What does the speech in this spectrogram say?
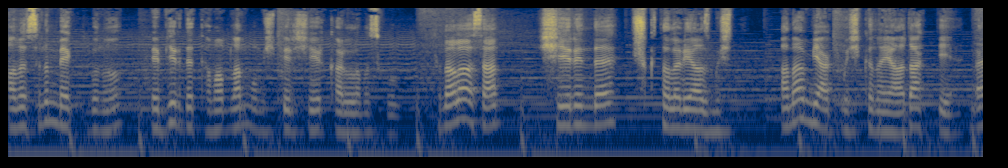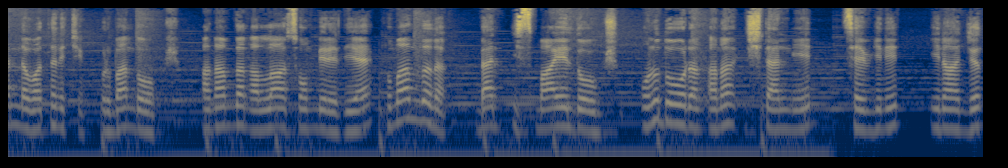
Anasının mektubunu ve bir de tamamlanmamış bir şiir karalaması buldu. Kınalı Hasan şiirinde şu kıtaları yazmıştı. Anam yakmış kınayı adak diye. Ben de vatan için kurban doğmuşum. Anamdan Allah'a son bir hediye. Kumandanı ben İsmail doğmuşum. Onu doğuran ana iştenliğin, sevginin, inancın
